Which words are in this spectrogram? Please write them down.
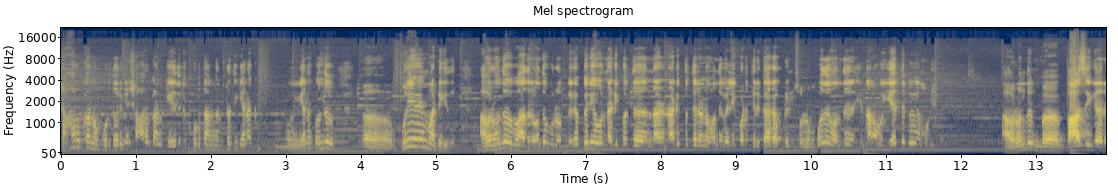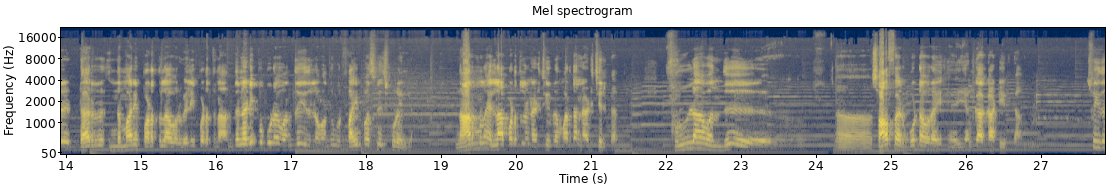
ஷாருக் கானை பொறுத்த வரைக்கும் ஷாருக் கானுக்கு எதுக்கு கொடுத்தாங்கன்றது எனக்கு எனக்கு வந்து புரியவே மாட்டேங்குது. அவர் வந்து அதில் வந்து ஒரு மிகப்பெரிய ஒரு நடிப்பு ந- நடிப்பு திறனை வந்து வெளிப்படுத்தியிருக்காரு அப்படின்னு சொல்லும்போது வந்து என்னால் ஏற்றுக்கவே முடியல. அவர் வந்து ப- பாசிகர் டர் இந்த மாதிரி படத்துல அவர் வெளிப்படுத்தின அந்த நடிப்பு கூட வந்து இதுல வந்து ஒரு ஃபைவ் பர்சன்டேஜ் கூட இல்லை. நார்மலா எல்லா படத்துலயும் நடிச்சிருக்கிற மாதிரி தான் நடிச்சிருக்காரு. ஃபுல்லா வந்து சாஃப்ட்வேர் போட்டு அவரை யங்காக காட்டியிருக்காங்க. ஸோ இது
